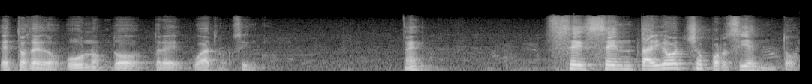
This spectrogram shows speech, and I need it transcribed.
estos dedos. 1, 2, 3, 4, 5. ¿Eh? 68%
